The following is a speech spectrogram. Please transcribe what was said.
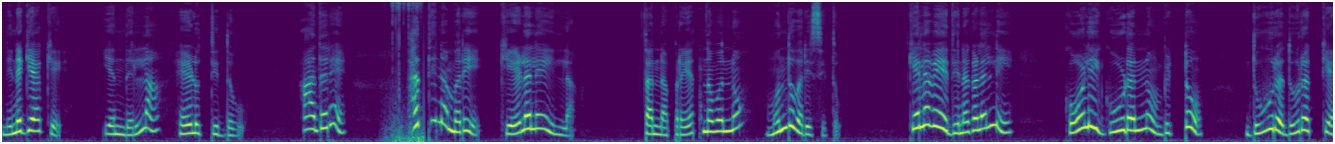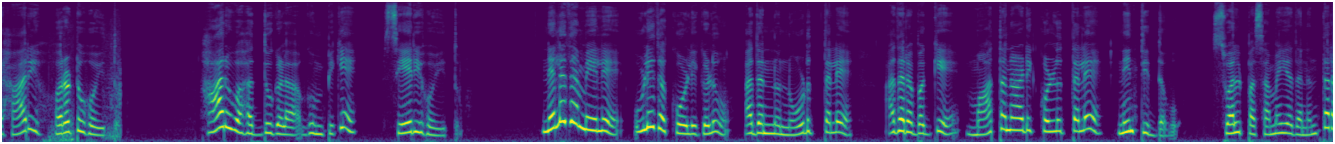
ನಿನಗ್ಯಾಕೆ? ಎಂದೆಲ್ಲ ಹೇಳುತ್ತಿದ್ದವು. ಆದರೆ ಹತ್ತಿನ ಮರಿ ಕೇಳಲೇ ಇಲ್ಲ. ತನ್ನ ಪ್ರಯತ್ನವನ್ನು ಮುಂದುವರಿಸಿತು. ಕೆಲವೇ ದಿನಗಳಲ್ಲಿ ಕೋಳಿ ಗೂಡನ್ನು ಬಿಟ್ಟು ದೂರ ದೂರಕ್ಕೆ ಹಾರಿ ಹೊರಟು ಹೋಯಿತು. ಹಾರುವ ಹದ್ದುಗಳ ಗುಂಪಿಗೆ ಸೇರಿಹೋಯಿತು ನೆಲದ ಮೇಲೆ ಉಳಿದ ಕೋಳಿಗಳು ಅದನ್ನು ನೋಡುತ್ತಲೇ ಅದರ ಬಗ್ಗೆ ಮಾತನಾಡಿಕೊಳ್ಳುತ್ತಲೇ ನಿಂತಿದ್ದವು. ಸ್ವಲ್ಪ ಸಮಯದ ನಂತರ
